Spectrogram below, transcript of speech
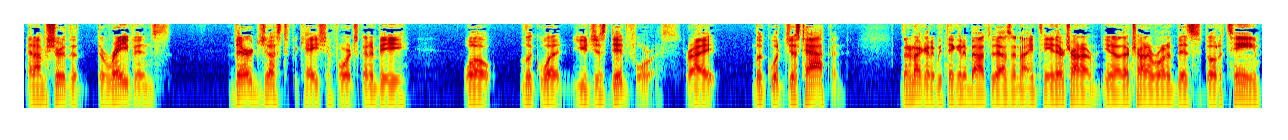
and I'm sure that the Ravens, their justification for it's going to be, well, look what you just did for us, right? Look what just happened they're not going to be thinking about 2019. They're trying to, you know, they're trying to run a business, build a team.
